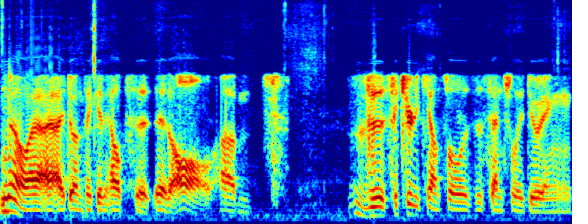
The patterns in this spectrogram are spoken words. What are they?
No, I, I don't think it helps it at all. Um, the Security Council is essentially doing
